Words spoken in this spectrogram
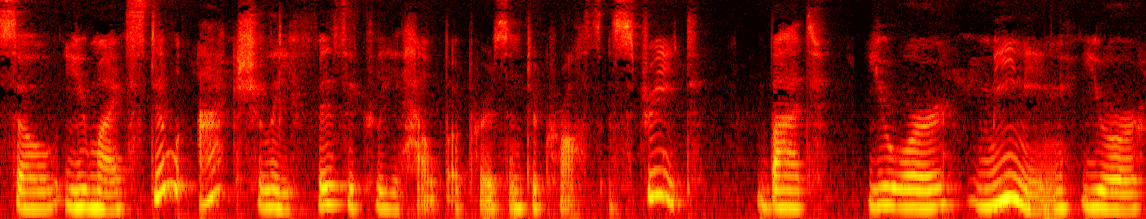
So you might still actually physically help a person to cross a street, but your meaning, your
